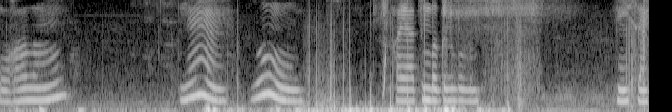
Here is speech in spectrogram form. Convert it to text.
Oha lan. Ne? Bu. Hayatın bug'ını buldum. Neyse.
